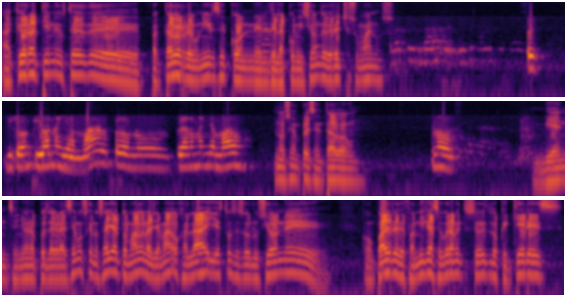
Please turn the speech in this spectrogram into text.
¿A qué hora tiene usted eh, pactado reunirse con el de la Comisión de Derechos Humanos? Pues dijeron que iban a llamar, pero no, ya no me han llamado. No se han presentado aún. No. Bien, señora, pues le agradecemos que nos haya tomado la llamada. Ojalá y esto se solucione. Como padre de familia, seguramente usted lo que quiere es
